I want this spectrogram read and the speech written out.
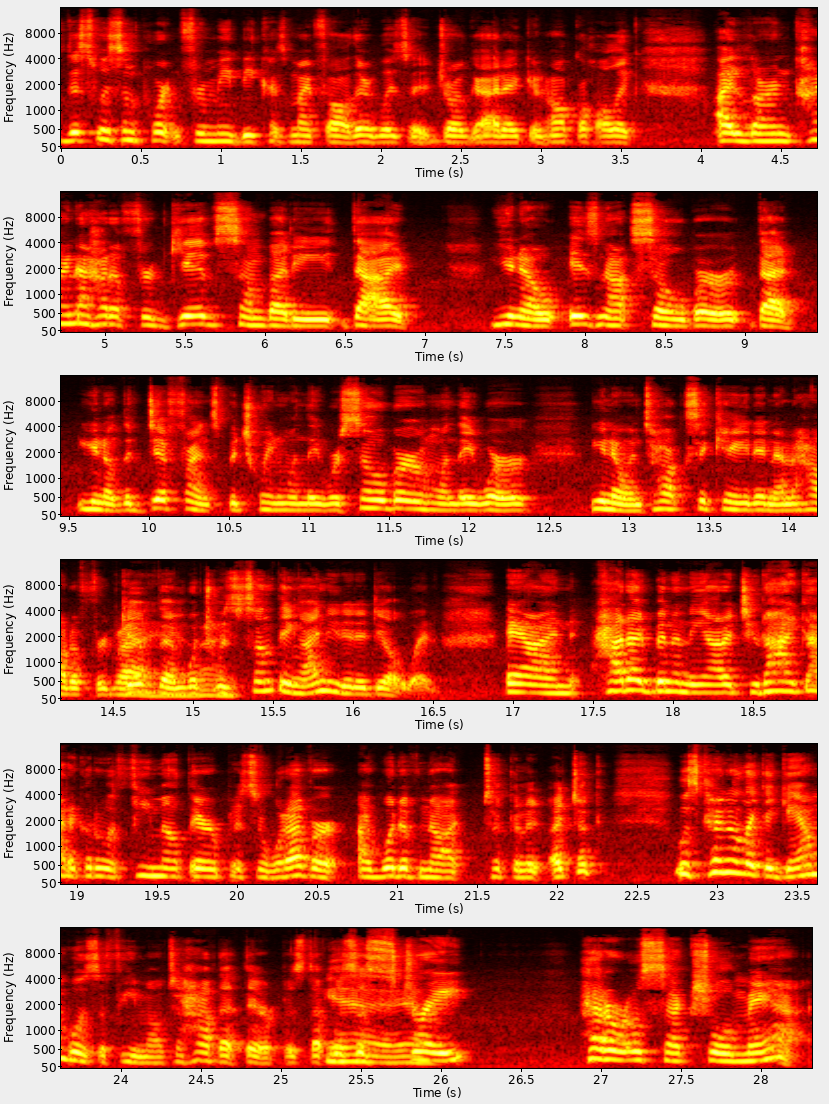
This was important for me because my father was a drug addict and alcoholic. I learned kind of how to forgive somebody that, you know, is not sober, that, you know, the difference between when they were sober and when they were, you know, intoxicated and how to forgive Right, them, which right. was something I needed to deal with. And had I been in the attitude, "Ah, I got to go to a female therapist or whatever, I would have not taken it. I took, it was kind of like a gamble as a female to have that therapist that was a straight, yeah. Heterosexual man.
